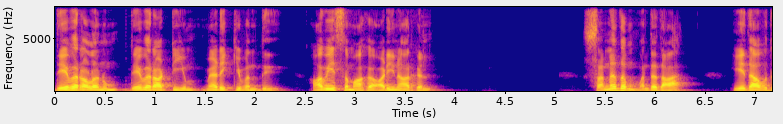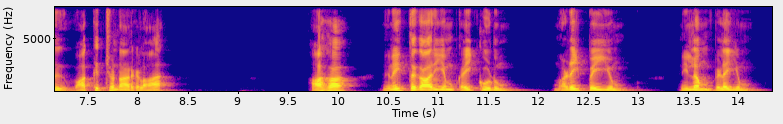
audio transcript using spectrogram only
தேவராளனும் தேவராட்டியும் மேடைக்கு வந்து ஆவேசமாக ஆடினார்கள். சன்னதம் வந்ததா? ஏதாவது வாக்குச் சொன்னார்களா? ஆகா நினைத்த காரியம் கைகூடும். மழை பெய்யும். நிலம் விளையும்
